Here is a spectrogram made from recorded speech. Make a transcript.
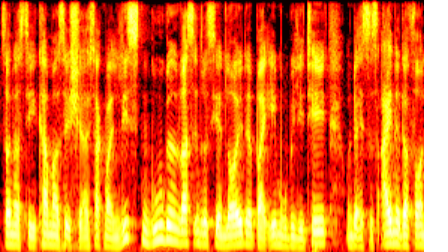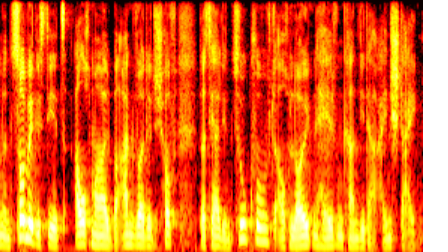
sondern die kann man sich, ich sag mal, in Listen googeln, was interessieren Leute bei E-Mobilität und da ist es eine davon und somit ist die jetzt auch mal beantwortet. Ich hoffe, dass sie halt in Zukunft auch Leuten helfen kann, die da einsteigen.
